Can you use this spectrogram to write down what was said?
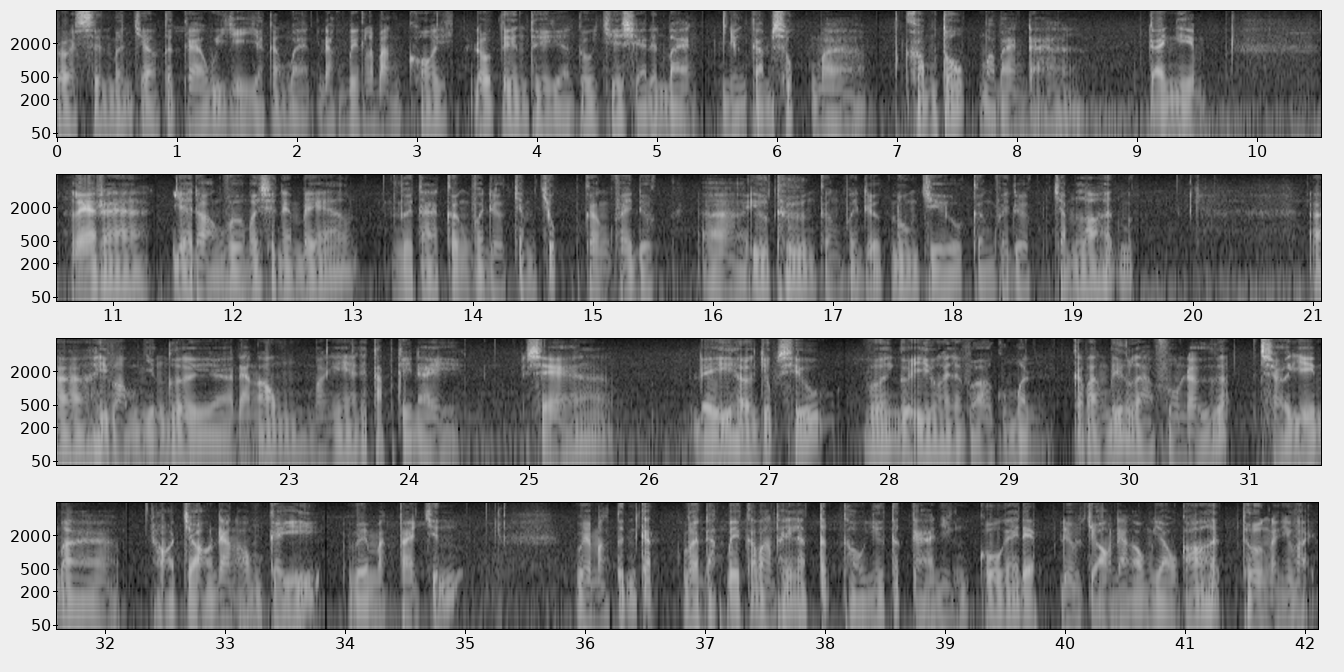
Rồi xin mến chào tất cả quý vị và các bạn, đặc biệt là bạn Khôi. Đầu tiên thì à, tôi chia sẻ đến bạn những cảm xúc mà không tốt mà bạn đã trải nghiệm. Lẽ ra giai đoạn vừa mới sinh em bé, người ta cần phải được chăm chút, cần phải được uh, yêu thương, cần phải được nuông chiều, cần phải được chăm lo hết mức. Uh, hy vọng những người đàn ông mà nghe cái tập kỳ này sẽ để ý hơn chút xíu với người yêu hay là vợ của mình các bạn biết là phụ nữ sở dĩ mà họ chọn đàn ông kỹ về mặt tài chính, về mặt tính cách, và đặc biệt các bạn thấy là tất, hầu như tất cả những cô gái đẹp đều chọn đàn ông giàu có hết, thường là như vậy.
